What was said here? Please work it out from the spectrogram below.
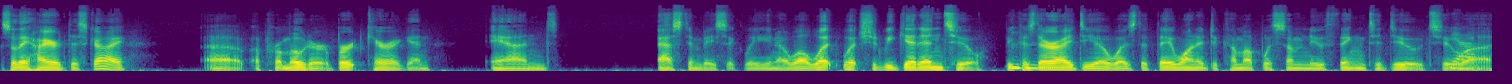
so they hired this guy, uh, a promoter, Bert Kerrigan, and asked him basically, you know, well, what what should we get into? Because Mhm. their idea was that they wanted to come up with some new thing to do to, Yeah. uh,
